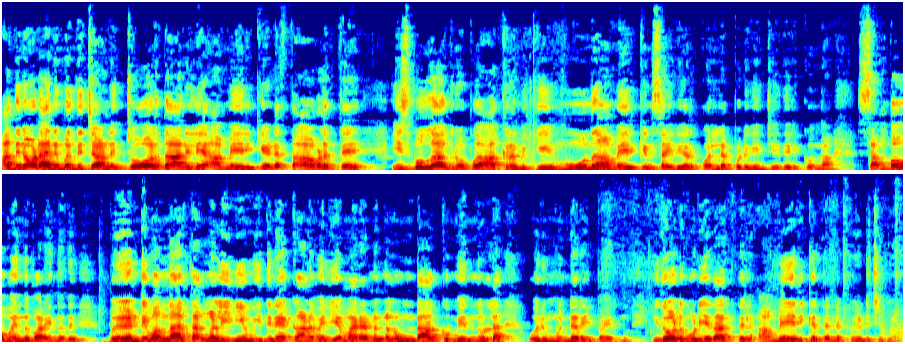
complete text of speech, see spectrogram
അതിനോടനുബന്ധിച്ചാണ് ജോർദാനിലെ അമേരിക്കയുടെ താവളത്തെ ഹിസ്ബുല്ല ഗ്രൂപ്പ് ആക്രമിക്കുകയും മൂന്ന് അമേരിക്കൻ സൈനികർ കൊല്ലപ്പെടുകയും ചെയ്തിരിക്കുന്ന സംഭവം എന്ന് പറയുന്നത് വേണ്ടി വന്നാൽ തങ്ങൾ ഇനിയും ഇതിനേക്കാൾ വലിയ മരണങ്ങൾ ഉണ്ടാക്കും എന്നുള്ള ഒരു മുന്നറിയിപ്പായിരുന്നു. ഇതോടുകൂടി യഥാർത്ഥത്തിൽ അമേരിക്ക തന്നെ പേടിച്ചുപോയി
